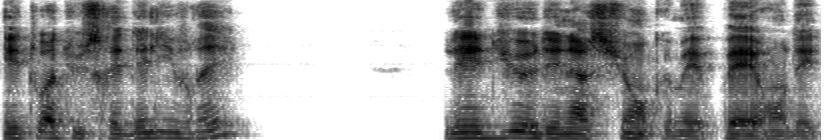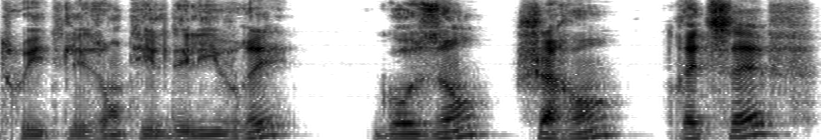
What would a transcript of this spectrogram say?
et toi tu serais délivré? Les dieux des nations que mes pères ont détruites les ont-ils délivrés? Gozan, Charan, Tretsef,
